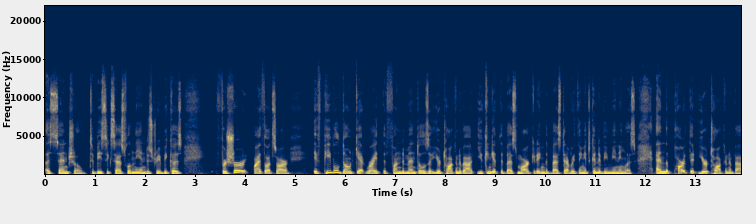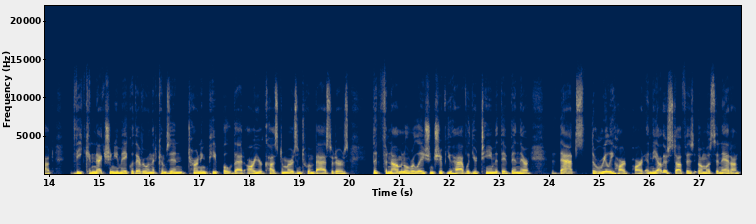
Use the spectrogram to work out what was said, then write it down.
essential to be successful in the industry because for sure my thoughts are if people don't get right the fundamentals that you're talking about, you can get the best marketing, the best everything. It's going to be meaningless. And the part that you're talking about, the connection you make with everyone that comes in, turning people that are your customers into ambassadors, the phenomenal relationship you have with your team that they've been there, that's the really hard part. And the other stuff is almost an add on.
